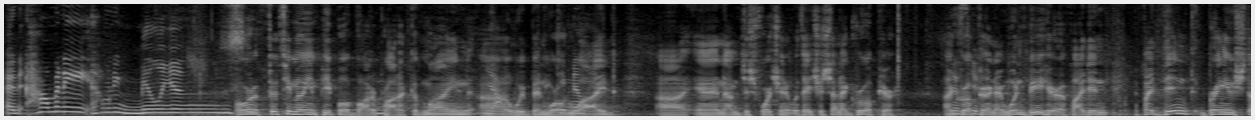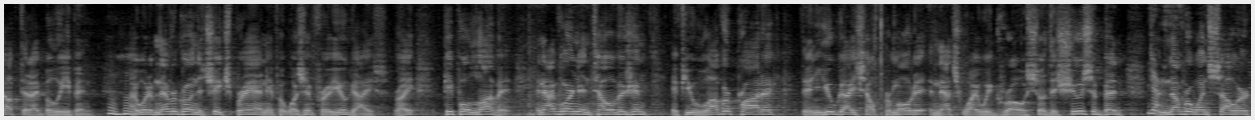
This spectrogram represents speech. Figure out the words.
And how many how many millions? Over 50 million people have bought a product of mine. Yeah. Uh, we've been worldwide, uh, and I'm just fortunate with HSN. I grew up here. I Yes, grew up here, and I wouldn't be here if I didn't if I didn't bring you stuff that I believe in. Mhm. I would have never grown the Cheeks brand if it wasn't for you guys, right? People love it, and I've learned in television, if you love a product, then you guys help promote it, and that's why we grow. So the shoes have been Yes. the number one seller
